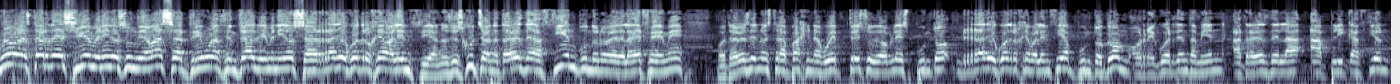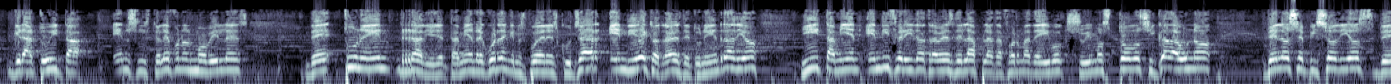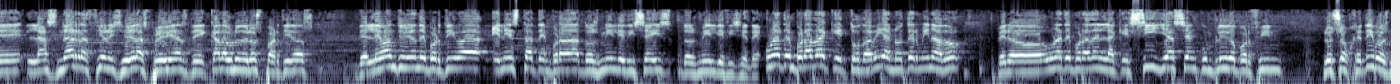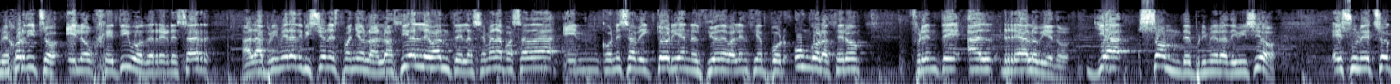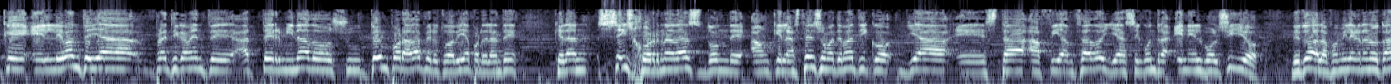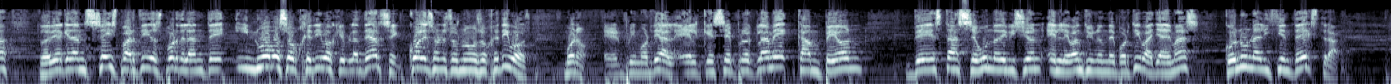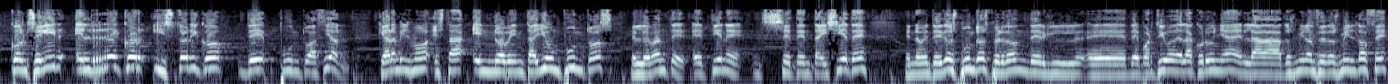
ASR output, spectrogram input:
Muy buenas tardes y bienvenidos un día más a Tribuna Central, bienvenidos a Radio 4G Valencia. Nos escuchan a través de la 100.9 de la FM o a través de nuestra página web www.radio4gvalencia.com o recuerden también a través de la aplicación gratuita en sus teléfonos móviles de TuneIn Radio. También recuerden que nos pueden escuchar en directo a través de TuneIn Radio y también en diferido a través de la plataforma de iVoox. Subimos todos y cada uno de los episodios de las narraciones y de las previas de cada uno de los partidos del Levante Unión Deportiva en esta temporada 2016-2017. Una temporada que todavía no ha terminado, pero una temporada en la que sí ya se han cumplido por fin los objetivos, mejor dicho, el objetivo de regresar a la primera división española. Lo hacía el Levante la semana pasada en, con esa victoria en el Ciudad de Valencia por un gol a cero frente al Real Oviedo. Ya son de primera división. Es un hecho que el Levante ya prácticamente ha terminado su temporada, pero todavía por delante quedan seis jornadas donde, aunque el ascenso matemático ya eh, está afianzado, ya se encuentra en el bolsillo de toda la familia Granota, todavía quedan seis partidos por delante y nuevos objetivos que plantearse. ¿Cuáles son estos nuevos objetivos? Bueno, el primordial, el que se proclame campeón de esta segunda división el Levante Unión Deportiva y además con un aliciente extra conseguir el récord histórico de puntuación, que ahora mismo está en 91 puntos. El Levante eh, tiene 77, en 92 puntos, perdón, del eh, Deportivo de La Coruña en la 2011-2012.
